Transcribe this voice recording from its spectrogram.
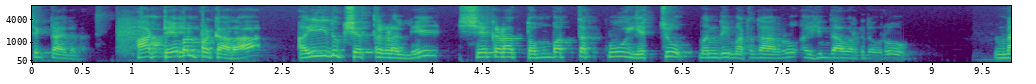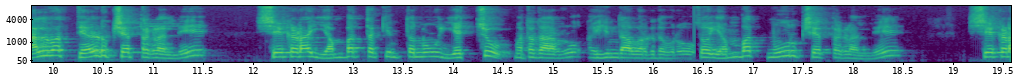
ಸಿಗ್ತಾ ಇದ್ದಾವೆ. ಆ ಟೇಬಲ್ ಪ್ರಕಾರ ಐದು ಕ್ಷೇತ್ರಗಳಲ್ಲಿ ಶೇಕಡ ತೊಂಬತ್ತಕ್ಕೂ ಹೆಚ್ಚು ಮಂದಿ ಮತದಾರರು ಅಹಿಂದ ವರ್ಗದವರು ನಲವತ್ತೆರಡು ಕ್ಷೇತ್ರಗಳಲ್ಲಿ ಶೇಕಡ ಎಂಬತ್ತಕ್ಕಿಂತನೂ ಹೆಚ್ಚು ಮತದಾರರು ಅಹಿಂದ ವರ್ಗದವರು. ಸೊ ಎಂಬತ್ಮೂರು ಕ್ಷೇತ್ರಗಳಲ್ಲಿ ಶೇಕಡ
